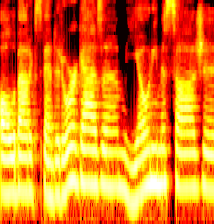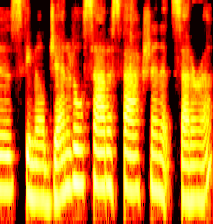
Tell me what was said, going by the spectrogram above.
all about expanded orgasm, yoni massages, female genital satisfaction, etc.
